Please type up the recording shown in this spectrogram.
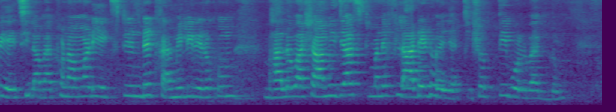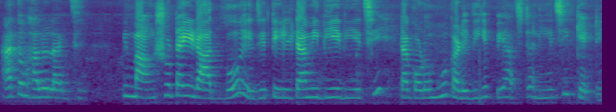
পেয়েছিলাম, এখন আমার এই এক্সটেন্ডেড ফ্যামিলির এরকম ভালোবাসা, আমি জাস্ট মানে ফ্লাডেড হয়ে যাচ্ছি, সত্যি বলব একদম। এত ভালো লাগছে। মাংসটাই রাঁধবো, এই যে তেলটা আমি দিয়ে দিয়েছি, এটা গরম হোক আর এদিকে পেঁয়াজটা নিয়েছি কেটে।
